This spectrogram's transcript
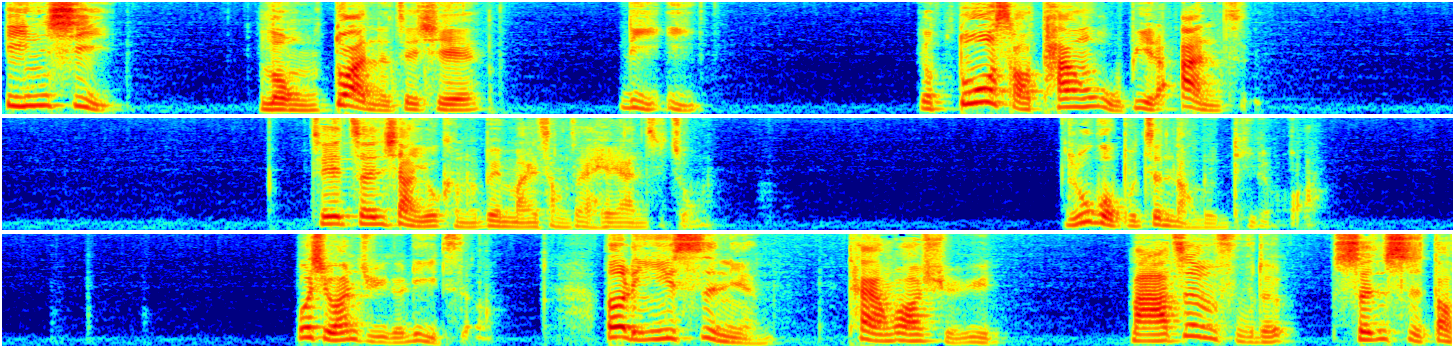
英系垄断的这些利益。有多少贪污舞弊的案子？这些真相有可能被埋藏在黑暗之中。如果不政党轮替的话，我喜欢举一个例子哦。二零一四年太阳花学运，马政府的声势到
